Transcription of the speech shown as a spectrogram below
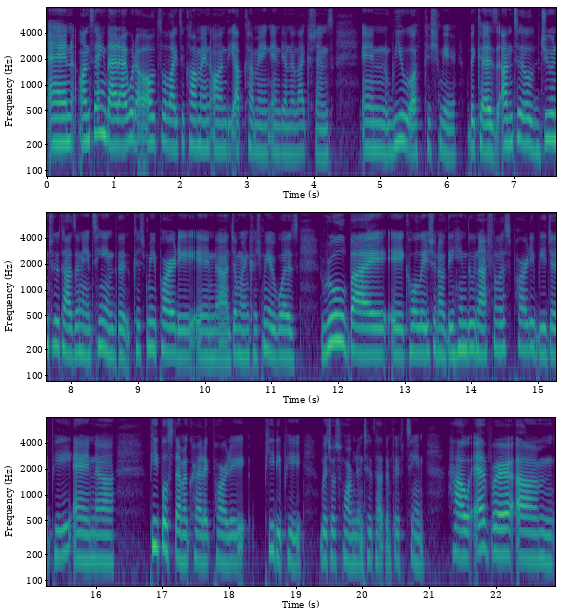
And on saying that, I would also like to comment on the upcoming Indian elections in view of Kashmir, because until June 2018, the Kashmir Party in uh, Jammu and Kashmir was ruled by a coalition of the Hindu Nationalist Party, BJP, and uh, People's Democratic Party, PDP, which was formed in 2015. However, um,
